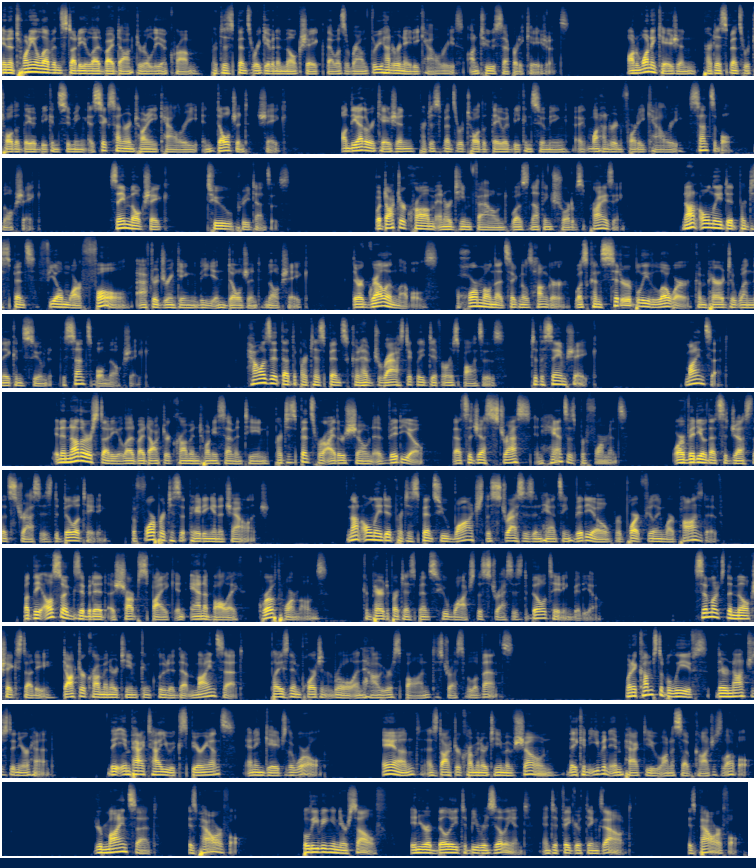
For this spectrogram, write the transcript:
In a 2011 study led by Dr. Alia Crum, participants were given a milkshake that was around 380 calories on two separate occasions. On one occasion, participants were told that they would be consuming a 620 calorie indulgent shake. On the other occasion, participants were told that they would be consuming a 140 calorie sensible milkshake. Same milkshake, two pretenses. What Dr. Crum and her team found was nothing short of surprising. Not only did participants feel more full after drinking the indulgent milkshake, their ghrelin levels, a hormone that signals hunger, was considerably lower compared to when they consumed the sensible milkshake. How is it that the participants could have drastically different responses to the same shake? Mindset. In another study led by Dr. Crum in 2017, participants were either shown a video that suggests stress enhances performance or a video that suggests that stress is debilitating before participating in a challenge. Not only did participants who watched the stress is enhancing video report feeling more positive, but they also exhibited a sharp spike in anabolic growth hormones compared to participants who watched the stress is debilitating video. Similar to the milkshake study, Dr. Crum and her team concluded that mindset plays an important role in how we respond to stressful events. When it comes to beliefs, they're not just in your head. They impact how you experience and engage the world. And, as Dr. Crum and her team have shown, they can even impact you on a subconscious level. Your mindset is powerful. Believing in yourself, in your ability to be resilient and to figure things out, is powerful.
